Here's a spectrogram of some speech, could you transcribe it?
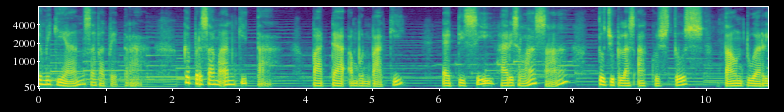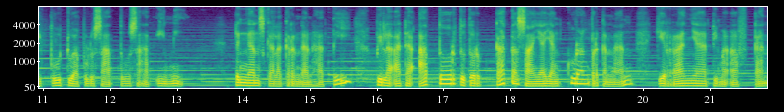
Demikian sahabat Petra, kebersamaan kita pada Embun Pagi edisi hari Selasa 17 Agustus tahun 2021 saat ini. Dengan segala kerendahan hati, bila ada atur tutur kata saya yang kurang berkenan, kiranya dimaafkan.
